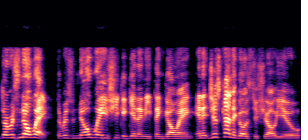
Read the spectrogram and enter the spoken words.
there was no way. There was no way she could get anything going. And it just kind of goes to show you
